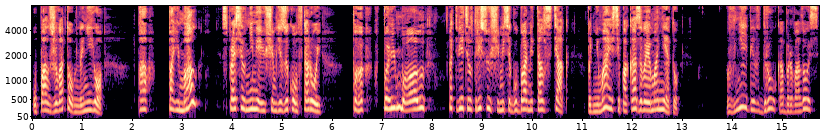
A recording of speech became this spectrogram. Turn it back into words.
упал животом на нее. «По... поймал?» — спросил немеющим языком второй. «По... поймал!» — ответил трясущимися губами толстяк, поднимаясь и показывая монету. В небе вдруг оборвалось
